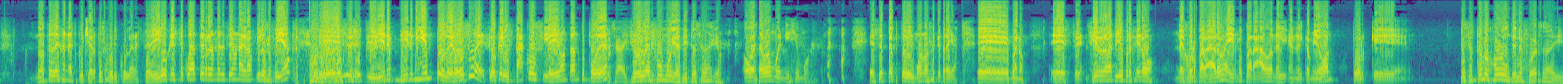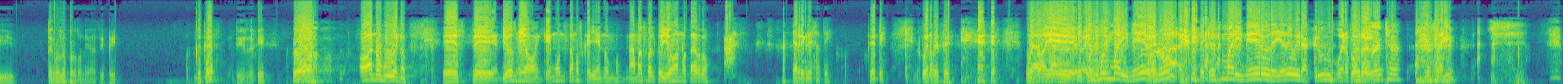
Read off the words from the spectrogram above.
no te dejan escuchar tus auriculares. Te digo que este cuate realmente tiene una gran filosofía. Es, este, viene, viene bien poderoso. eh. Creo que los tacos le dieron tanto poder. O sea, yo la fumo y a ti te hace daño. Oh, estaban buenísimos. Ese Pepto Bismol no sé qué traía. Eh, bueno, este, sí, realmente yo prefiero mejor pararme, irme parado en el, en el camión, porque... Pues está más joven, tiene fuerza y tenemos la oportunidad de ir. ¿De qué? De ir de pie. Ah, ah, no, bueno. Este, Dios mío, ¿en qué mundo estamos cayendo? Nada más falto yo, no tardo. Ah, Ya regrésate. Vete. Mejor Bueno, vete. bueno, Ya, ya, eh, te crees muy marinero, ¿no? Te crees marinero de allá de Veracruz. Bueno, pues ¿Tú en re- lancha?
